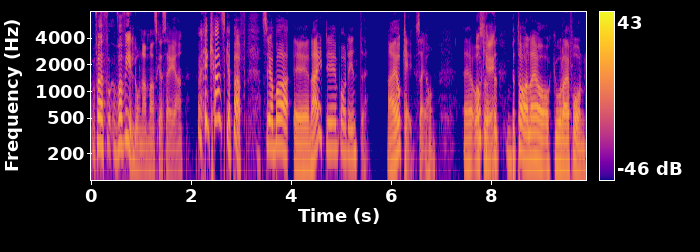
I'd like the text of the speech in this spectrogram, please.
vad, vad vill hon att man ska säga? Ganska paff. Så jag bara, eh, nej det var det inte. Nej okej, säger hon. Eh, och Okej. så be- betalar jag och går därifrån.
